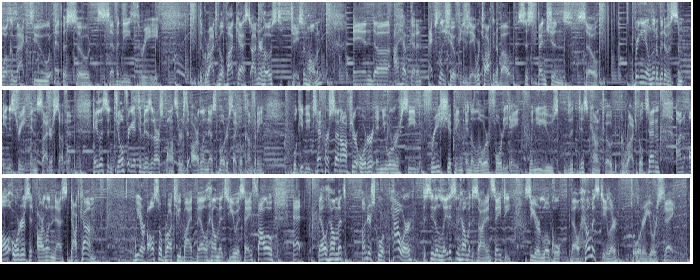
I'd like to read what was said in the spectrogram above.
Welcome back to episode 73, the Garage Build Podcast. I'm your host, Jason Hallman, and uh, I have got an excellent show for you today. We're talking about suspensions. So, bringing you a little bit of some industry insider stuff in. Hey, listen, don't forget to visit our sponsors, the Arlen Ness Motorcycle Company. We'll give you 10% off your order and you will receive free shipping in the lower 48 when you use the discount code GarageBuild10 on all orders at arlenness.com. We are also brought to you by Bell Helmets USA. Follow at Bell Helmet underscore power to see the latest in helmet design and safety. See your local Bell Helmets dealer to order yours today.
